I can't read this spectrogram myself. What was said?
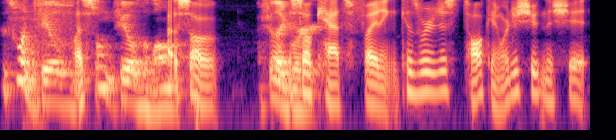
This one feels. I This one feels long. I saw I feel like I we're. saw cats fighting because we're just talking. We're just shooting the shit.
